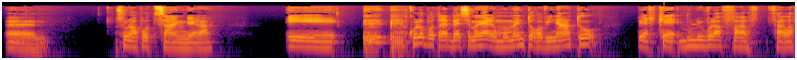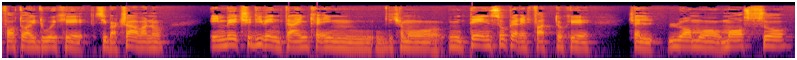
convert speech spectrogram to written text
eh, su una pozzanghera. E quello potrebbe essere magari un momento rovinato perché lui voleva far, fare la foto ai due che si baciavano e invece diventa in, in, diciamo, intenso per il fatto che c'è l'uomo mosso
